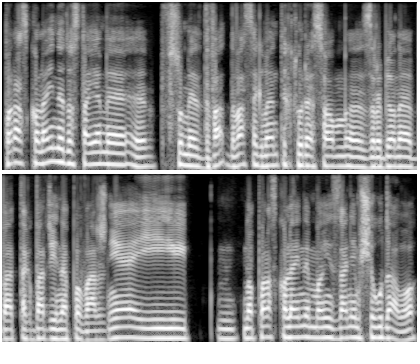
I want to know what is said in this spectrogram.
Po raz kolejny dostajemy e, w sumie dwa, dwa segmenty, które są e, zrobione tak bardziej na poważnie i no po raz kolejny moim zdaniem się udało.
